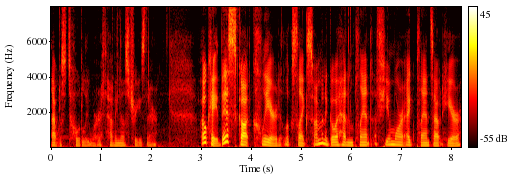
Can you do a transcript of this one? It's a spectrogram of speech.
That was totally worth having those trees there. Okay, this got cleared, it looks like. So I'm going to go ahead and plant a few more eggplants out here.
